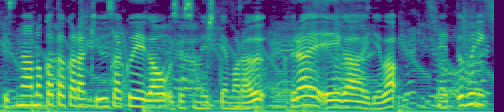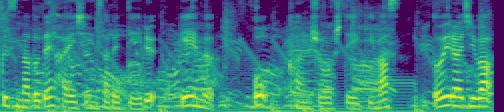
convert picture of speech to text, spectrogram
リスナーの方から旧作映画をおすすめしてもらう暗い映画愛ではネットフリックスなどで配信されているゲームを鑑賞していきます。ドイラジは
